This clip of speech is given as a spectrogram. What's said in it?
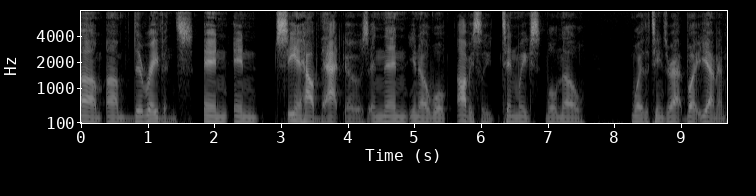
um, um, the Ravens, and and seeing how that goes, and then you know we'll obviously ten weeks we'll know where the teams are at. But yeah, man,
